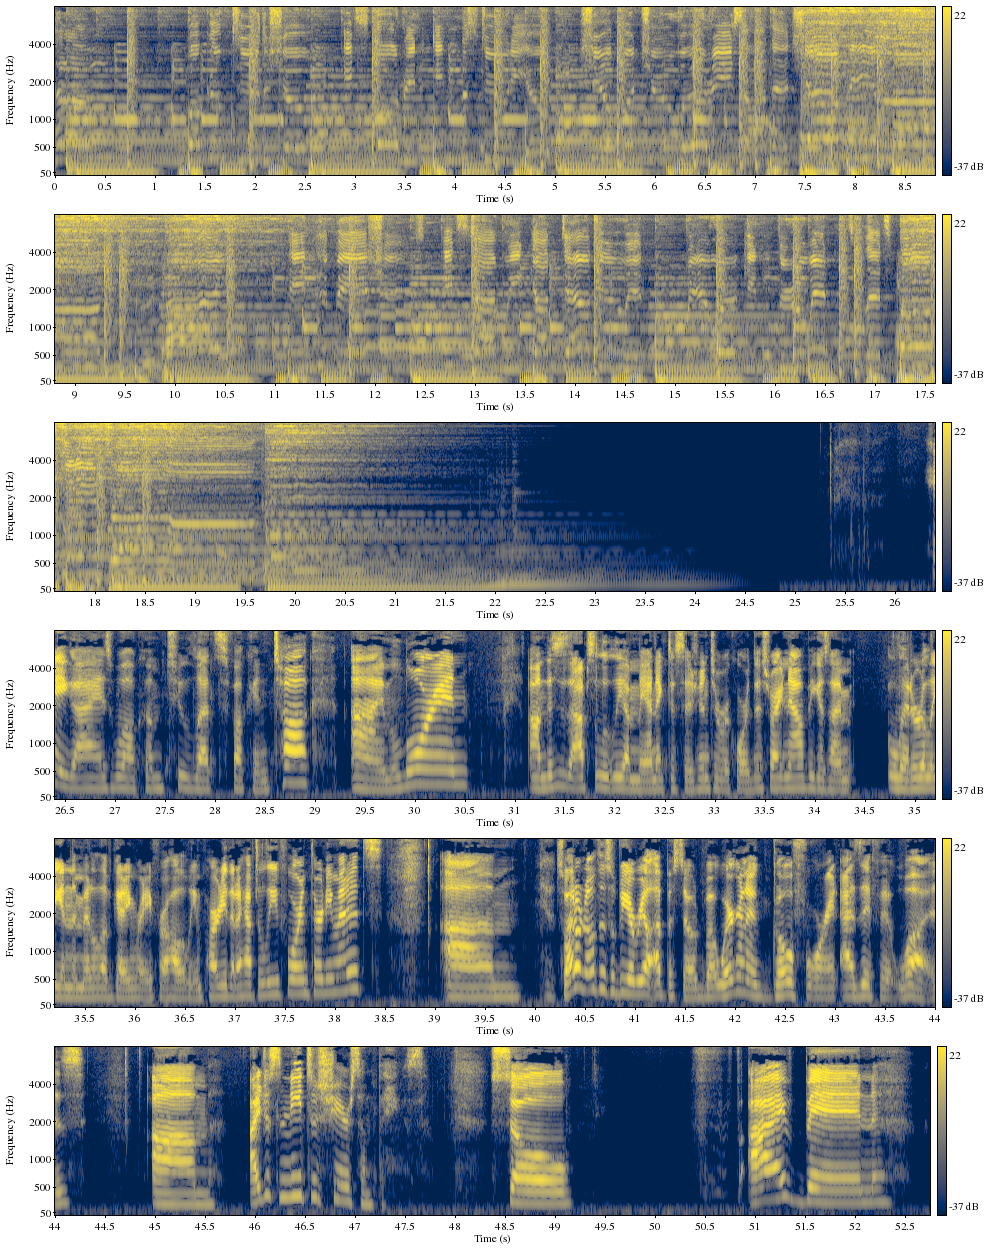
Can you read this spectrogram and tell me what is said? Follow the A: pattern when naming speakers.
A: Hello,
B: Hey guys, welcome to Let's Fucking Talk. I'm Lauren. Um, this is absolutely a manic decision to record this right now because I'm literally in the middle of getting ready for a Halloween party that I have to leave for in 30 minutes. Um, so I don't know if this will be a real episode, but we're gonna go for it as if it was. Um, I just need to share some things. So I've been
